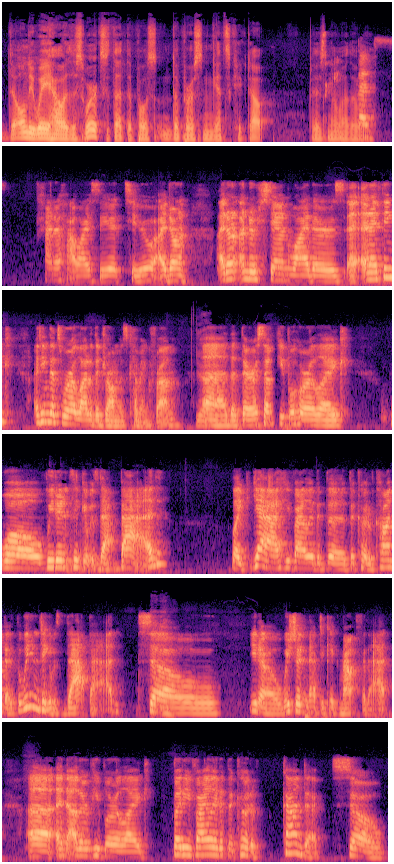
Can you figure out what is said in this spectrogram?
the only way how this works is that the person the person gets kicked out. There's no other That's way. That's kind of how I see it too. I don't I don't understand why there's and I think I think that's where a lot of the drama is coming from. Yeah. Uh, that there are some people who are like, well, we didn't think it was that bad. Like, yeah, he violated the the code of conduct, but we didn't think it was that bad. So, you know, we shouldn't have to kick him out for that. Uh, and other people are like, but he violated the code of conduct, so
